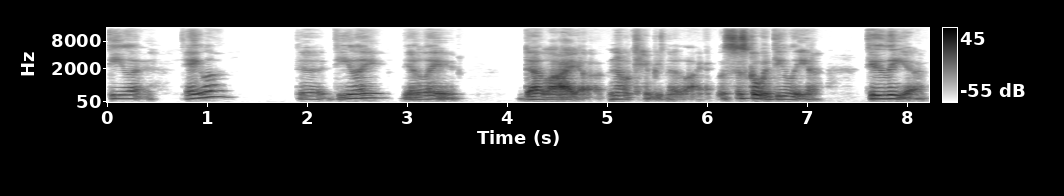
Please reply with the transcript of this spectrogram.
Dela, the Delay, Delay, Delia. No, it can't be Delia. Let's just go with Delia. Delia.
